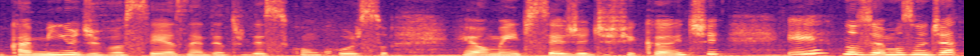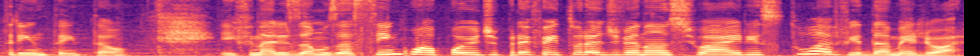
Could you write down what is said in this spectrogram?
o caminho de vocês né, dentro desse concurso realmente seja edificante. E nos vemos no dia 30, então. E finalizamos assim com o apoio de Prefeitura de Venâncio Aires, Tua Vida Melhor.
